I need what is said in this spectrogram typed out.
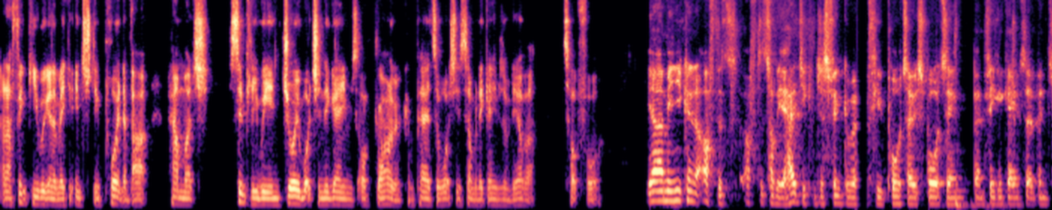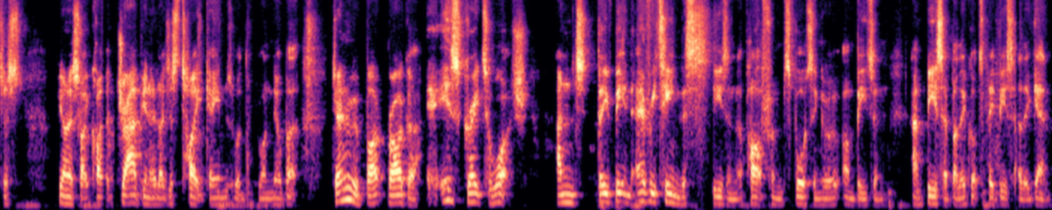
And I think you were going to make an interesting point about how much simply we enjoy watching the games of Braga compared to watching some of the games of the other top four. Yeah, I mean, you can off the off the top of your head, you can just think of a few Porto, Sporting, Benfica games that have been just, be honest, like quite drab. You know, like just tight games with one 0 But generally with Braga, it is great to watch, and they've beaten every team this season apart from Sporting, who are unbeaten, and Bisa, but they've got to play Bisa again,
